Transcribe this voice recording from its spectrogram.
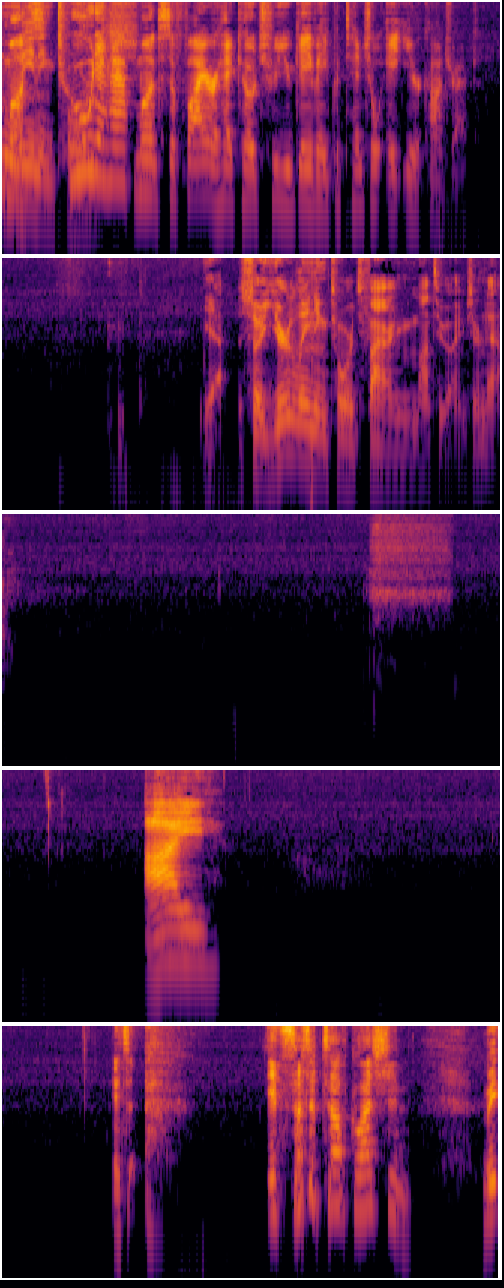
I'm months. leaning two towards- half months to fire a head coach who you gave a potential eight year contract. Yeah. So you're leaning towards firing Monty Williams or no? I. It's. It's such a tough question. But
